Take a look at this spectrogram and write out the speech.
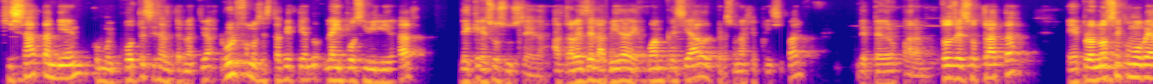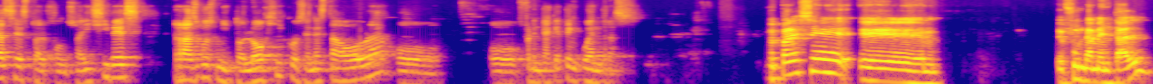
Quizá también, como hipótesis alternativa, Rulfo nos está advirtiendo la imposibilidad de que eso suceda a través de la vida de Juan Preciado, el personaje principal de Pedro Páramo. Entonces de eso trata, eh, pero no sé cómo veas esto, Alfonso. Ahí sí ves rasgos mitológicos en esta obra o, frente a qué te encuentras? Me parece eh, fundamental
